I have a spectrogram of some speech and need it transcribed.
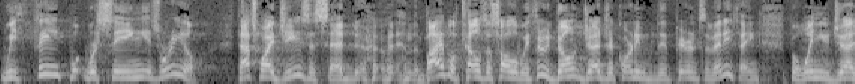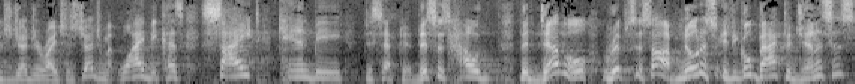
we think what we're seeing is real. That's why Jesus said, and the Bible tells us all the way through, don't judge according to the appearance of anything, but when you judge, judge a righteous judgment. Why? Because sight can be deceptive. This is how the devil rips us off. Notice, if you go back to Genesis,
